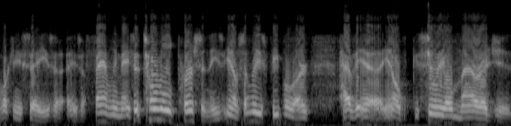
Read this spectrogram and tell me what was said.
what can you say? He's a, he's a family man. He's a total person. He's, you know, some of these people are have, uh, you know, serial marriages,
